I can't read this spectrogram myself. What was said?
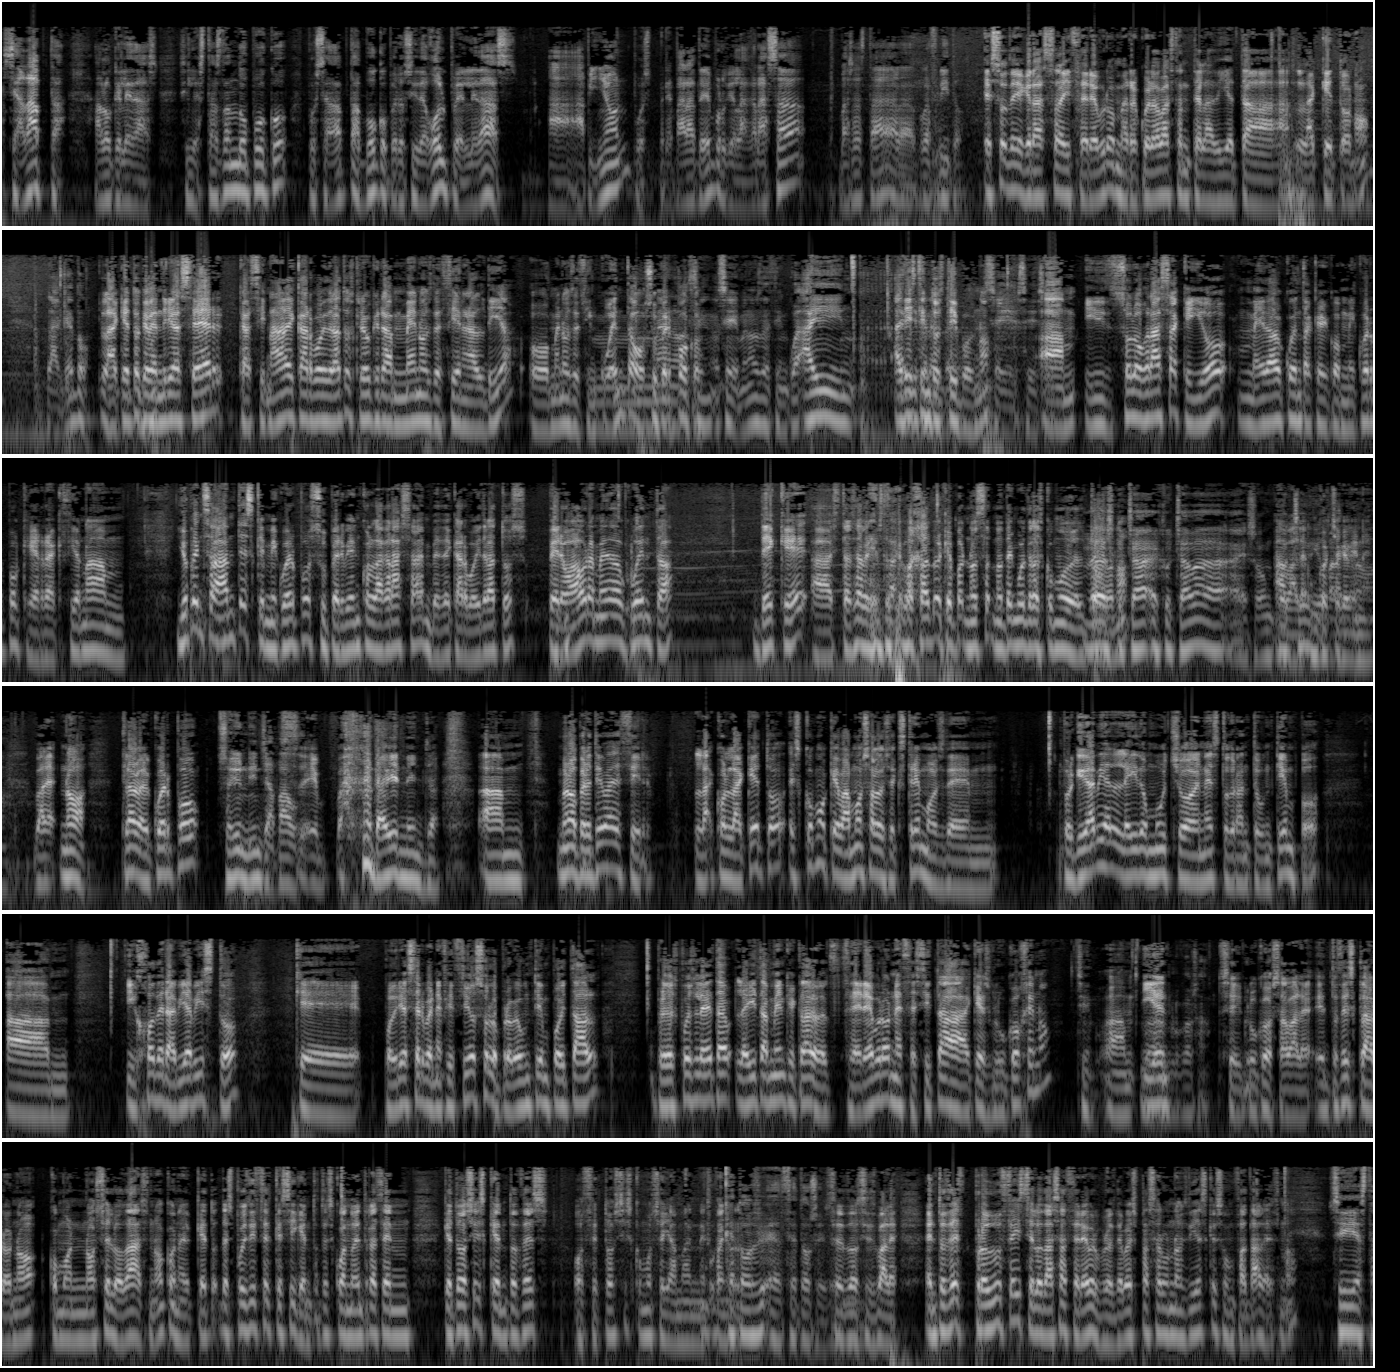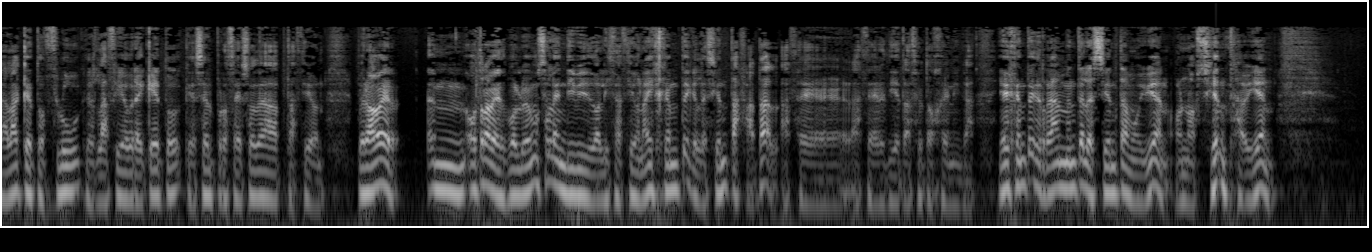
se adapta a lo que le das. Si le estás dando poco, pues se adapta poco. Pero si de golpe le das a piñón, pues prepárate porque la grasa vas a estar refrito. Eso de grasa y cerebro me recuerda bastante a la dieta, la keto, ¿no? La keto. La keto que vendría a ser casi nada de carbohidratos, creo que eran menos de 100 al día, o menos de 50, o súper Menos, poco. Sí, menos de 50. Hay, Hay distintos tipos, ¿no? Sí, sí, sí. Y solo grasa que yo me he dado cuenta que con mi cuerpo que reacciona... mm, Yo pensaba antes que mi cuerpo súper bien con la grasa en vez de carbohidratos, pero ahora me he dado cuenta de que ah, estás abriendo y bajando, que no, no te encuentras cómodo del No, todo, ¿no? escucha- escuchaba eso, un coche. Ah, vale, un digo, coche que viene. no- Vale, no, claro, el cuerpo Soy un ninja, Pau. Sí, David Ninja. Bueno, pero te iba a decir, la- con la keto es como que vamos a los extremos de... mm, Porque yo había leído mucho en esto durante un tiempo y joder, había visto que podría ser beneficioso, lo probé un tiempo y tal, pero después leí, leí también que, claro, el cerebro necesita, ¿qué es? ¿Glucógeno? Sí, y en- glucosa. Sí, glucosa, vale. Entonces, claro, no, como no se lo das, ¿no? Con el keto. Después dices que sí, que entonces cuando entras en ketosis, que entonces, o cetosis, ¿cómo se llama en español? Eh, cetosis. Cetosis, vale. Entonces produce y se lo das al cerebro, pero debes pasar unos días que son fatales, ¿no? Sí, está la keto flu, que es la fiebre keto, que es el proceso de adaptación. Pero a ver, em, otra vez, volvemos a la individualización. Hay gente que le sienta fatal hacer, hacer dieta cetogénica. Y hay gente que realmente le sienta muy bien, o nos sienta bien.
